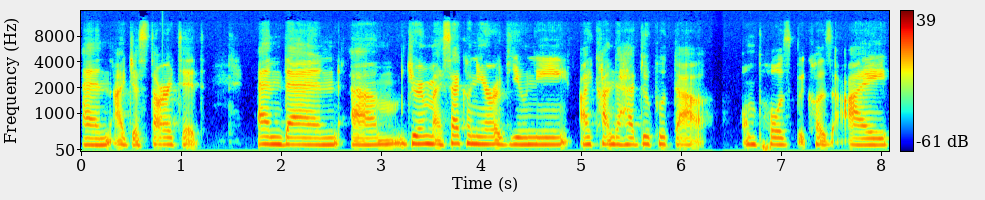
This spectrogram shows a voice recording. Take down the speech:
And I just started. And then um, during my second year of uni, I kind of had to put that on pause because I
